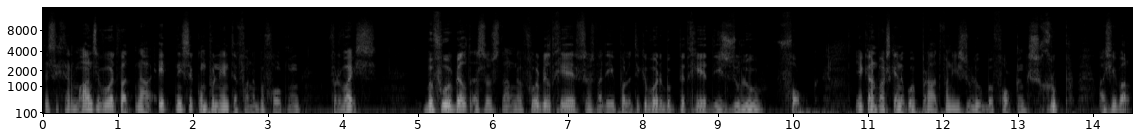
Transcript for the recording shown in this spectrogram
Dit is 'n Germaanse woord wat na etniese komponente van 'n bevolking verwys. Byvoorbeeld as ons dan 'n voorbeeld gee soos wat die politieke woordeboek dit gee, die Zulu volk. Jy kan waarskynlik ook praat van die Zulu bevolkingsgroep as jy wil,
